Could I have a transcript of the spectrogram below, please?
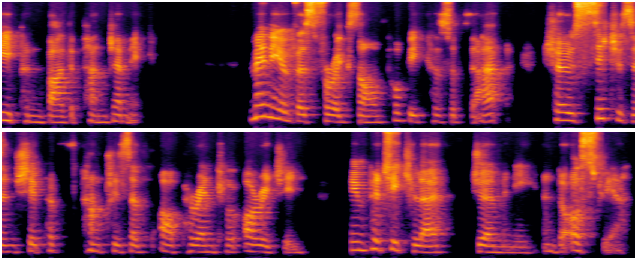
deepened by the pandemic. Many of us, for example, because of that, chose citizenship of countries of our parental origin, in particular Germany and Austria.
